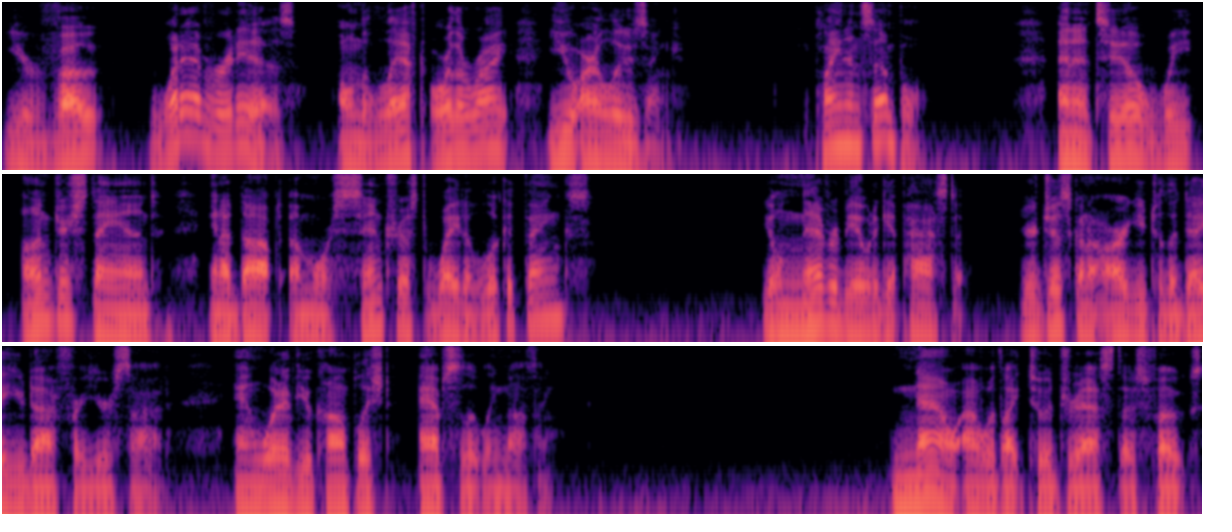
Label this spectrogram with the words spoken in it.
your vote, whatever it is, on the left or the right, you are losing. Plain and simple. And until we understand and adopt a more centrist way to look at things, you'll never be able to get past it. You're just going to argue till the day you die for your side. And what have you accomplished? Absolutely nothing. Now, I would like to address those folks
